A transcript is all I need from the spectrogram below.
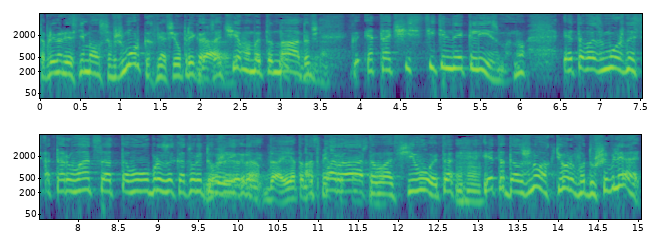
Например, я снимался в жмурках, меня все упрекают. Да. Зачем вам это надо? Да. Это очистительная клизма. Но это возможность оторваться от того образа, который ты ну, уже это, играл. Да, и это от Паратова, от всего. Это, угу. это должно актеров воодушевлять.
